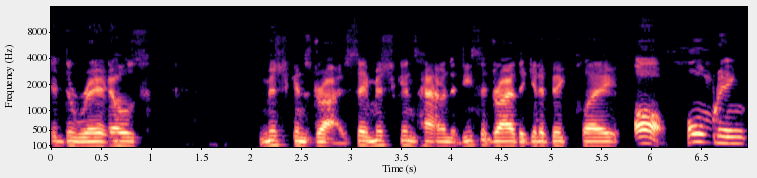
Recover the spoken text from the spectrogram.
it derails Michigan's drive. Say Michigan's having a decent drive, they get a big play. Oh, holding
